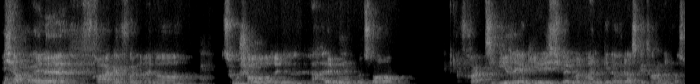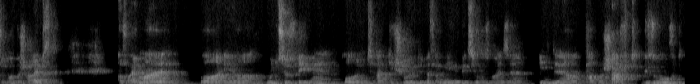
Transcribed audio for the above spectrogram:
Ich habe eine Frage von einer Zuschauerin erhalten. Und zwar fragt sie, wie reagiere ich, wenn mein Mann genau das getan hat, was du mal beschreibst. Auf einmal war er unzufrieden und hat die Schuld in der Familie bzw. in der Partnerschaft gesucht.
